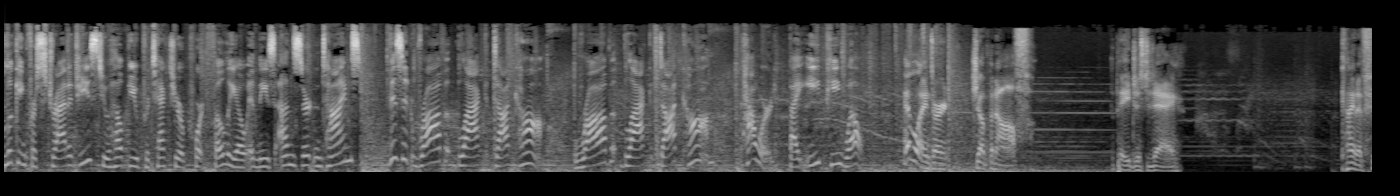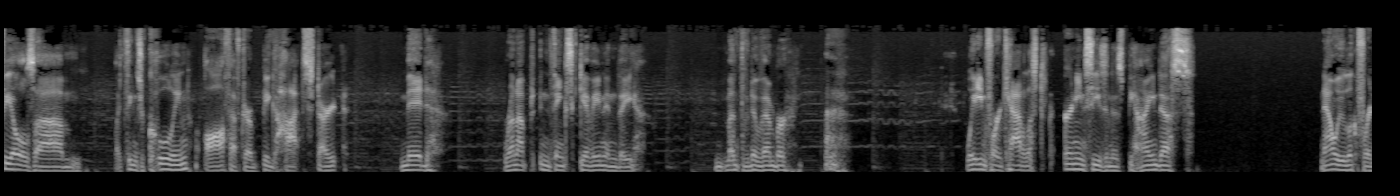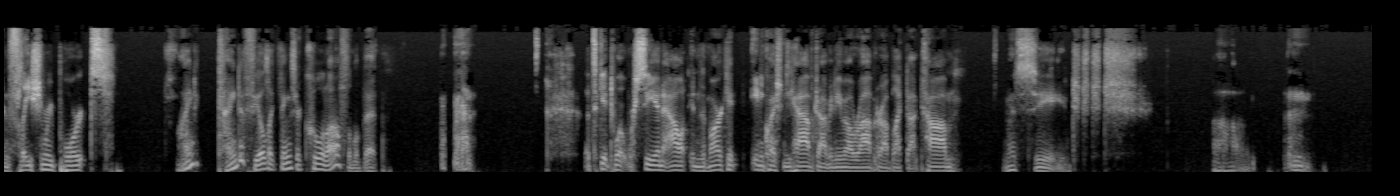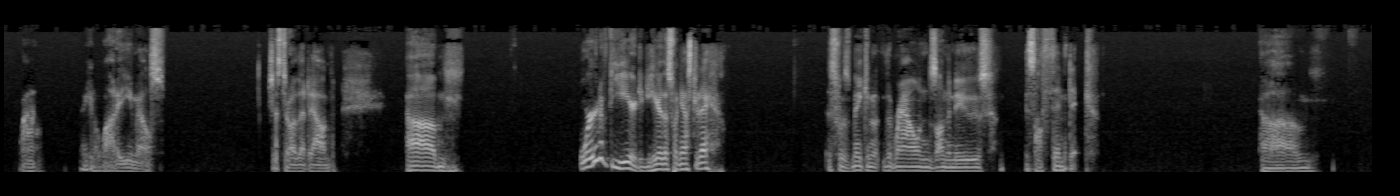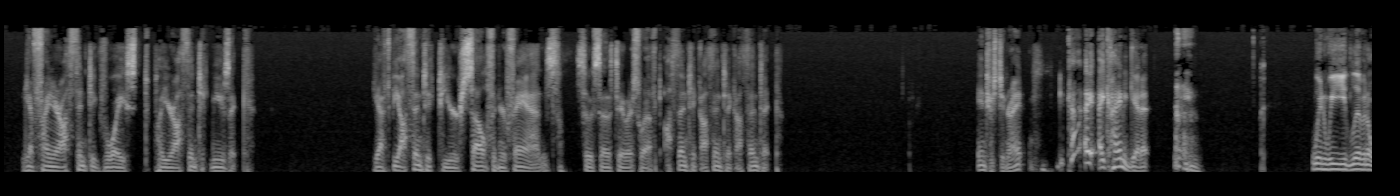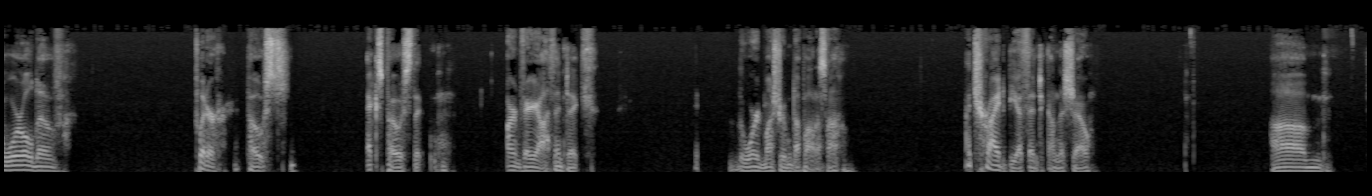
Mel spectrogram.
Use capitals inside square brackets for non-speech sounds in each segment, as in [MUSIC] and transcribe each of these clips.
Looking for strategies to help you protect your portfolio in these uncertain times? Visit robblack.com. robblack.com, powered by EP Wealth. Headlines aren't jumping off the pages today. Kind of feels um, like things are cooling off after a big hot start mid run up in Thanksgiving in the month of November. [CLEARS THROAT] waiting for a catalyst. Earning season is behind us. Now we look for inflation reports. Find kind of feels like things are cooling off a little bit. [CLEARS THROAT] Let's get to what we're seeing out in the market. Any questions you have, drop me an email, rob at robblack.com. Let's see. [CLEARS THROAT] Um, [CLEARS THROAT] wow. I get a lot of emails. Just throw that down. Um, word of the year. Did you hear this one yesterday? This was making the rounds on the news. It's authentic. Um, you have to find your authentic voice to play your authentic music. You have to be authentic to yourself and your fans. So says Taylor Swift. Authentic, authentic, authentic. Interesting, right? I, I kind of get it. [CLEARS THROAT] when we live in a world of Twitter posts, X posts that aren't very authentic, the word mushroomed up on us, huh? I try to be authentic on the show. Um,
